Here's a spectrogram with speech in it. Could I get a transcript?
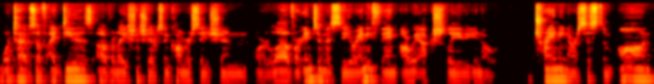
what types of ideas of relationships and conversation or love or intimacy or anything are we actually you know training our system on,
